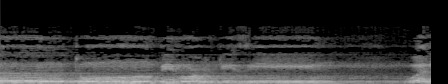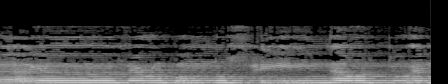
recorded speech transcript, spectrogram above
أنتم بمعجزين. ولا ينفعكم نصحي إن أردت أن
